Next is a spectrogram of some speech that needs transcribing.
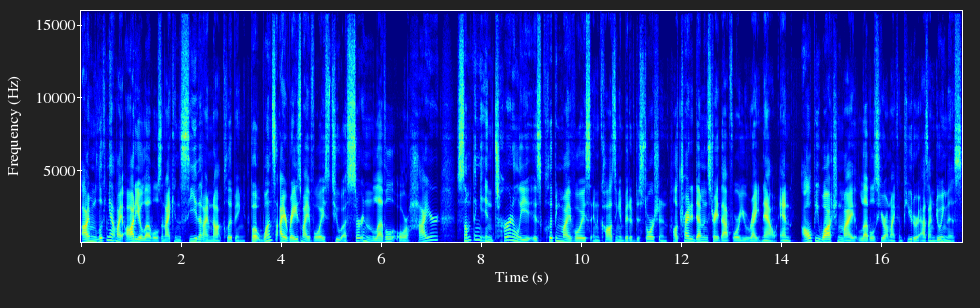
I'm looking at my audio levels and I can see that I'm not clipping. But once I raise my voice to a certain level or higher, something internally is clipping my voice and causing a bit of distortion. I'll try to demonstrate that for you right now. And I'll be watching my levels here on my computer as I'm doing this.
